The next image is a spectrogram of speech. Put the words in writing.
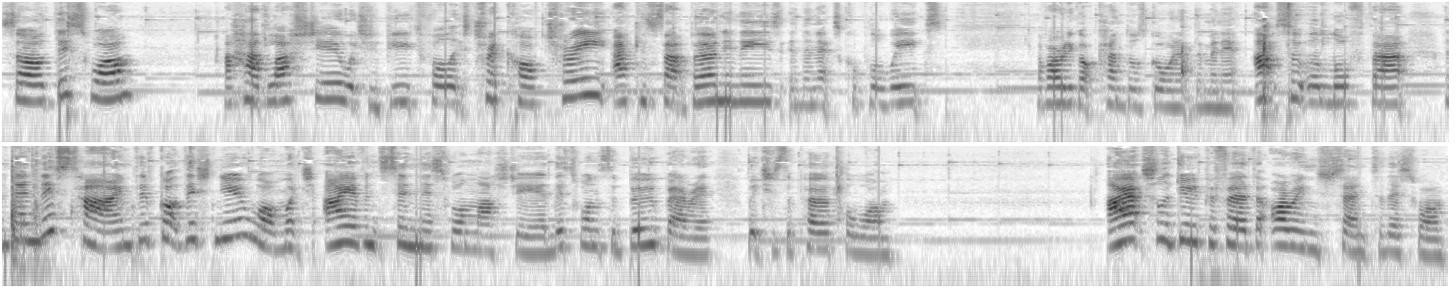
So this one I had last year, which is beautiful. It's trick or treat. I can start burning these in the next couple of weeks. I've already got candles going at the minute. Absolutely love that. And then this time, they've got this new one, which I haven't seen this one last year. This one's the Boo Berry, which is the purple one. I actually do prefer the orange scent to this one.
